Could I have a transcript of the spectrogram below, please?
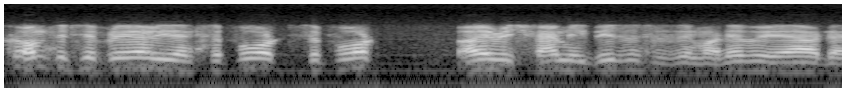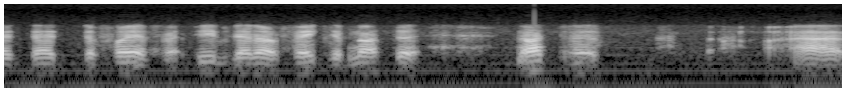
Come to Tipperary and support support Irish family businesses and whatever they are that that the people that are affected, not the not the uh,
